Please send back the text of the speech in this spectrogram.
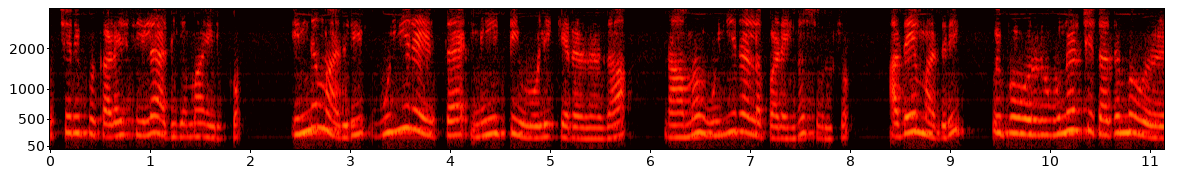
உச்சரிப்பு கடைசியில் அதிகமா இருக்கும். இந்த மாதிரி உயிரெழுத்தை நீட்டி ஒழிக்கிறது தான் நாம உயிரலப்படைன்னு சொல்றோம். அதே மாதிரி இப்போ ஒரு உணர்ச்சி ததும்ப ஒரு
